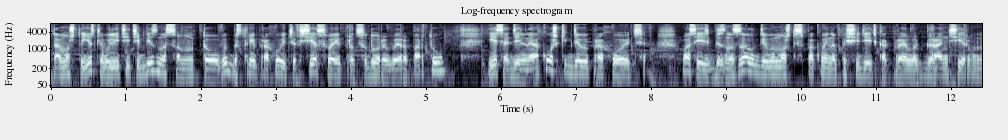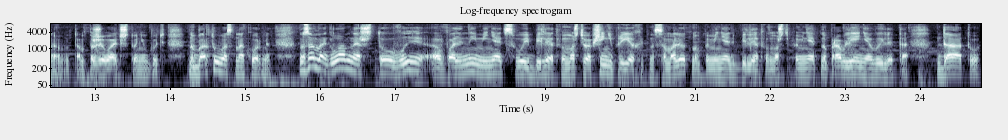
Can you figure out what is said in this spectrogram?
потому что если вы летите бизнесом, то вы быстрее проходите все свои процедуры в аэропорту, есть отдельные окошки, где вы проходите, у вас есть бизнес-зал, где вы можете спокойно посидеть, как правило, гарантированно, там, пожевать что-нибудь, на борту вас накормят. Но самое главное, что вы вольны менять свой билет, вы можете вообще не приехать на самолет, но поменять билет, вы можете поменять направление вылета, дату,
